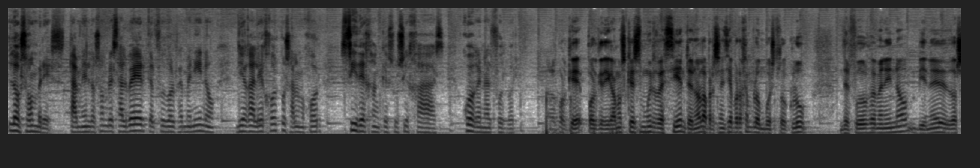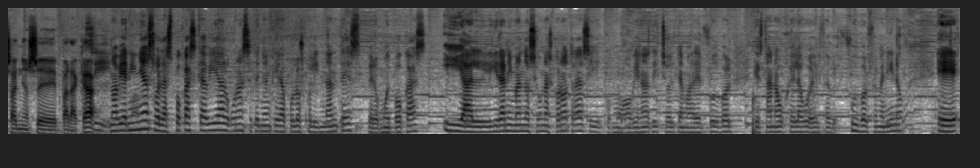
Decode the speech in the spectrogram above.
los hombres, también los hombres al ver que el fútbol femenino llega lejos, pues a lo mejor sí dejan que sus hijas jueguen al fútbol. Porque, porque digamos que es muy reciente, ¿no? La presencia, por ejemplo, en vuestro club del fútbol femenino viene de dos años eh, para acá. Sí, no había niñas o las pocas que había, algunas se tenían que ir a pueblos colindantes, pero muy pocas. Y al ir animándose unas con otras, y como bien has dicho, el tema del fútbol, que está en auge el, el fútbol femenino, eh,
